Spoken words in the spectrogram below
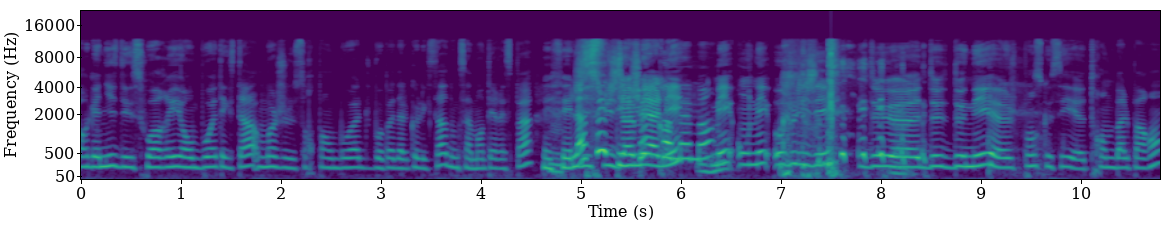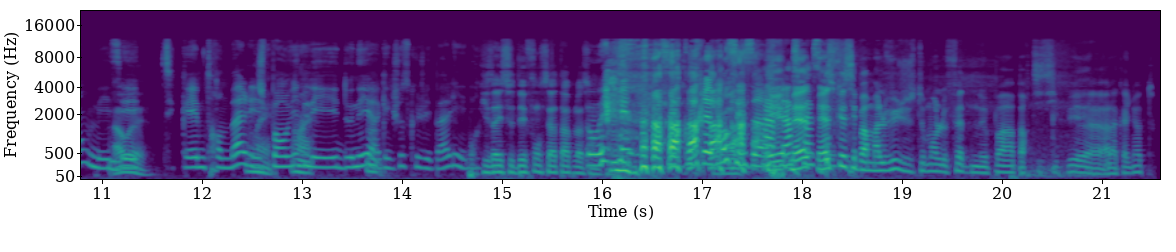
organise des soirées en boîte etc. Moi je sors pas en boîte, je bois pas d'alcool etc. Donc ça m'intéresse pas. Mais fais la J'y fête, jamais allée, même. hein. mais on est obligé de, euh, de donner, euh, je pense que c'est euh, 30 balles par an, mais Ah c'est ouais. c'est quand même 30 balles et j'ai pas envie ouais. de les donner à Mm. quelque chose que je vais pas aller. Pour qu'ils aillent se défoncer à ta place. hein. Ouais, c'est- concrètement c'est ça. Et- mais ça, mais est-ce que c'est pas mal vu justement le fait de ne pas participer à la cagnotte?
